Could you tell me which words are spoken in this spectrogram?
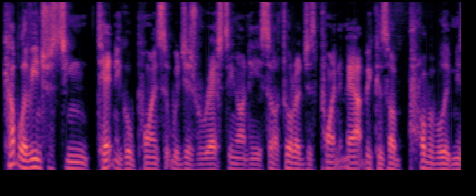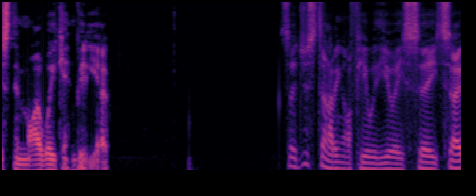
couple of interesting technical points that we're just resting on here, so I thought I'd just point them out because I've probably missed them in my weekend video. So just starting off here with UEC. So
